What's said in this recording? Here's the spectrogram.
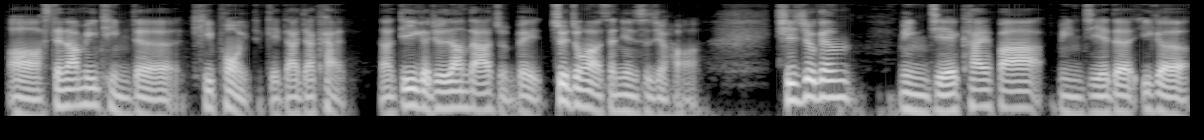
啊、呃、stand up meeting 的 key point 给大家看。那第一个就是让大家准备最重要的三件事就好了。其实就跟敏捷开发、敏捷的一个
